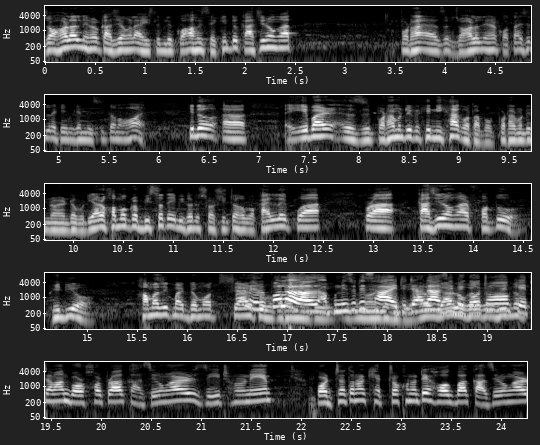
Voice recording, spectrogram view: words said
জৱাহৰলাল নেহৰু কাজিৰঙালৈ আহিছিলে বুলি কোৱা হৈছে কিন্তু কাজিৰঙাত প্ৰধান জৱাহৰলাল নেহৰু কটাইছিলে সেই বিষয়ে নিশ্চিত নহয়। কিন্তু এইবাৰ সেই নিশা কটাব প্ৰধানমন্ত্ৰী নৰেন্দ্ৰ মোদী আৰু সমগ্ৰ বিশ্বতে এই বিষয়টো চৰ্চিত হ'ব। কাইলৈ পুৱা পৰা কাজিৰঙাৰ ফটো ভিডিঅ' সামাজিক মাধ্যমত শ্বেয়াৰ কৰিব নিৰুপল প্ৰধানমন্ত্ৰী আপুনি যদি চাই মোদী। তেতিয়াহ'লে আজি বিগত কেইটামান বৰ্ষৰ পৰা কাজিৰঙাৰ যি ধৰণে পৰ্যটনৰ ক্ষেত্ৰখনতে হওক বা কাজিৰঙাৰ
